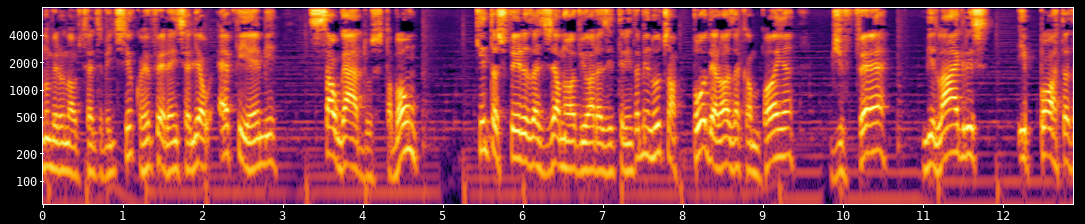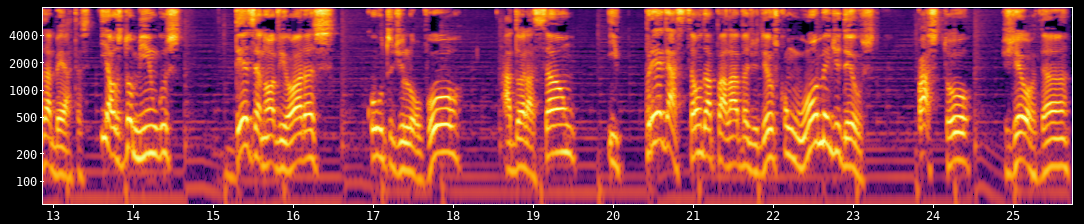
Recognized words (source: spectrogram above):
número 925, referência ali ao FM Salgados, tá bom? Quintas-feiras às 19 horas e 30 minutos, a poderosa campanha de fé, milagres e portas abertas. E aos domingos, 19 horas, culto de louvor, adoração e pregação da palavra de Deus com o homem de Deus, pastor Geordan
